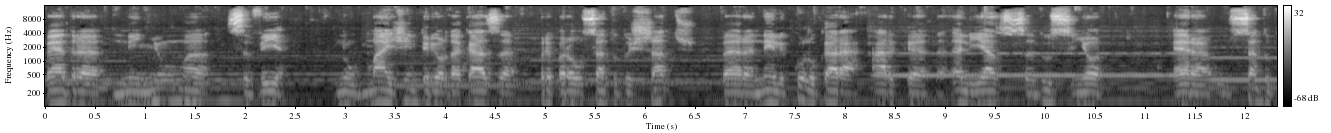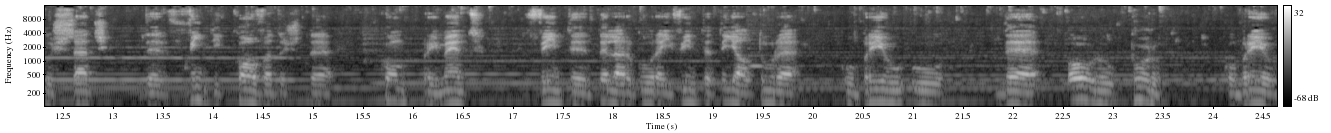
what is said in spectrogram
pedra nenhuma se via. No mais interior da casa, preparou o Santo dos Santos para nele colocar a arca da aliança do Senhor. Era o Santo dos Santos de vinte côvados de comprimento, vinte de largura e vinte de altura, cobriu-o de ouro puro. Cobriu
